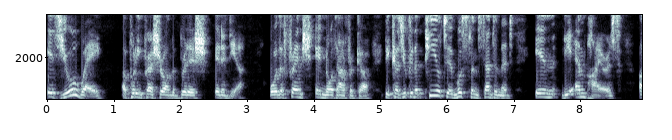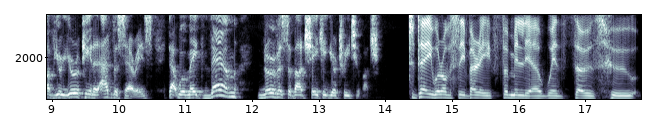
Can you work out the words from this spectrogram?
it's your way of putting pressure on the British in India or the French in North Africa, because you can appeal to Muslim sentiment in the empires of your European adversaries that will make them nervous about shaking your tree too much. Today, we're obviously very familiar with those who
